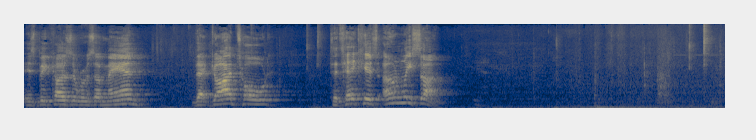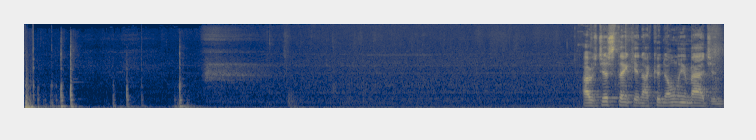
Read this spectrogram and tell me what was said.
is because there was a man that God told to take his only son. I was just thinking, I could only imagine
